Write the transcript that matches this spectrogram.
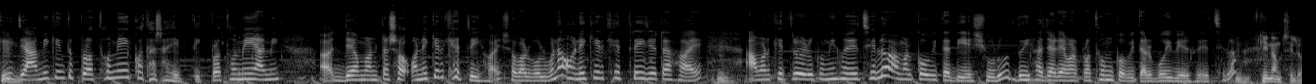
কি যে আমি কিন্তু প্রথমেই কথা সাহিত্যিক। প্রথমেই আমি যেমনটা অনেকের ক্ষেত্রেই হয় সবার বলব না অনেকের ক্ষেত্রেই যেটা হয় আমার ক্ষেত্রে এরকমই হয়েছিল। আমার কবিতা দিয়ে শুরু দুই হাজারে আমার প্রথম কবিতার বই বের হয়েছিল। কি নাম ছিল?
